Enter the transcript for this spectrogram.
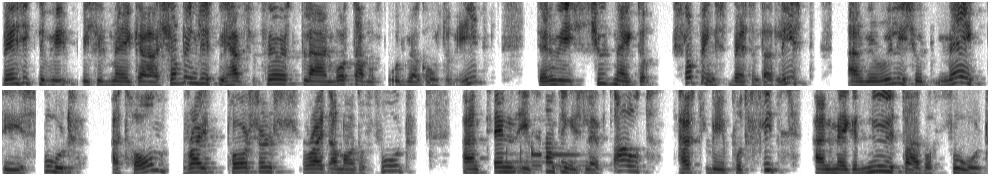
basically we, we should make a shopping list. We have to first plan what type of food we are going to eat. Then we should make the shopping based on that list. And we really should make these food at home, right portions, right amount of food. And then if something is left out, it has to be put fit and make a new type of food.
